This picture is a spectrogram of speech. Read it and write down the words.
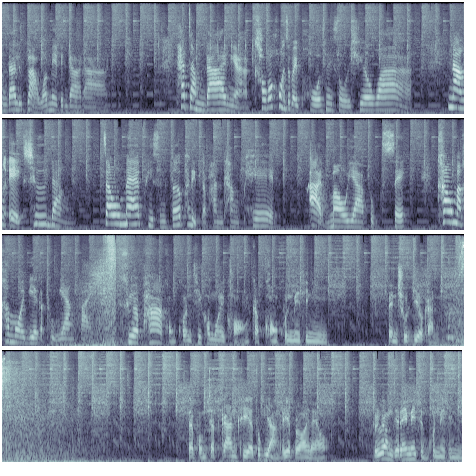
ำได้หรือเปล่าว่าเมย์เป็นดารา ถ้าจำได้เนี่ยเขาก็คงจะไปโพสต์ในโซเชียลว่า นางเอกชื่อดัง เจ้าแม่พรีเซนเตอร์ผลิตภัณฑ์ทางเพศ อาจเมายาปลุกเซ็ก เข้ามาขโมยเบียร์กับถุงยางไป เสื้อผ้าของคนที่ขโมยของกับของคุณเมทินี เป็นชุดเดียวกัน แต่ผมจัดการเคลียร์ทุกอย่างเรียบร้อยแล้ว เรื่องจะได้ไม่ถึงคุณเมทินี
